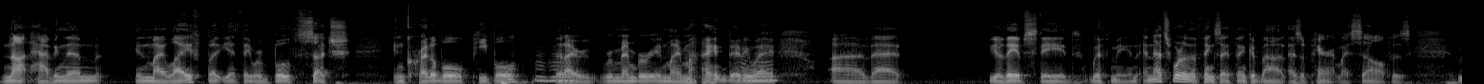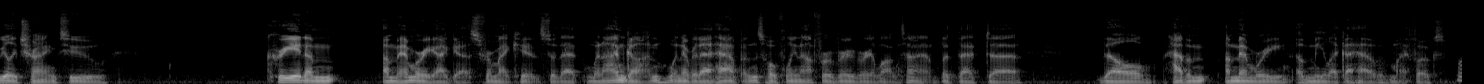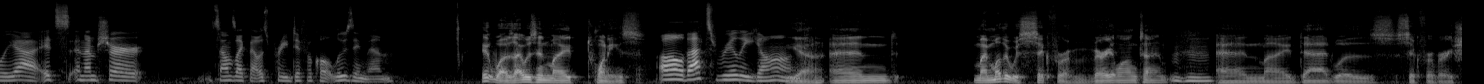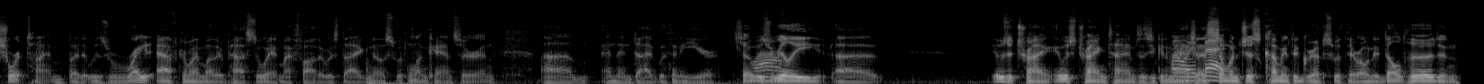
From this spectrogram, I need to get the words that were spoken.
not having them in my life, but yet they were both such incredible people that I remember in my mind anyway. Uh, that you know they have stayed with me, and and that's one of the things I think about as a parent myself is really trying to create a, a memory, I guess, for my kids, so that when I'm gone, whenever that happens, hopefully not for a very very long time, but that. Uh, They'll have a, a memory of me like I have of my folks. Well, yeah, it's and I'm sure sounds like that was pretty difficult losing them. It was. I was in my 20s. Oh, that's really young. Yeah. And my mother was sick for a very long time, and my dad was sick for a very short time. But it was right after my mother passed away. My father was diagnosed with lung cancer and um, and then died within a year. So it was really. Uh, it was a trying. It was trying times, as you can Oh, imagine, as bet. someone just coming to grips with their own adulthood, and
